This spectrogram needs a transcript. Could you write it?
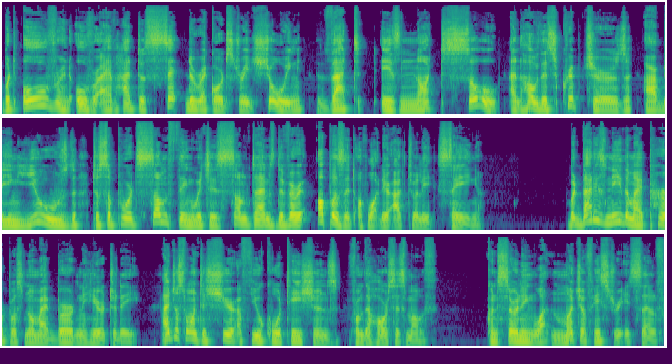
But over and over, I have had to set the record straight, showing that is not so, and how the scriptures are being used to support something which is sometimes the very opposite of what they're actually saying. But that is neither my purpose nor my burden here today. I just want to share a few quotations from the horse's mouth concerning what much of history itself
